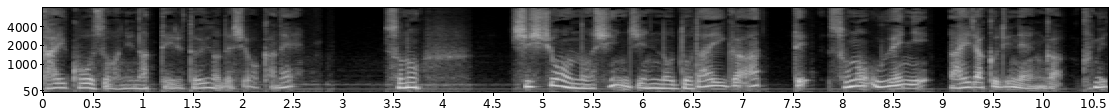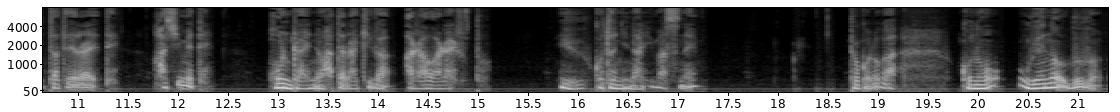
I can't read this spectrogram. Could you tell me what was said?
階構造になっているというのでしょうかね。その師匠の信心の土台があって、その上に愛楽理念が組み立てられて、初めて本来の働きが現れるということになりますね。ところが、この上の部分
